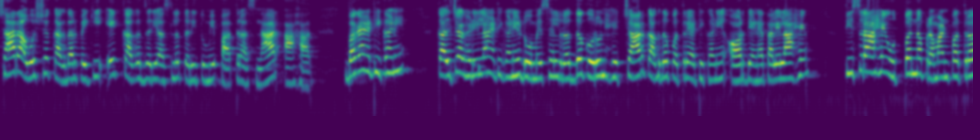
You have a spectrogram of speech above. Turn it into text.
चार आवश्यक कागदांपैकी एक कागद जरी असलं तरी तुम्ही पात्र असणार आहात. बघा या ठिकाणी कालच्या घडीला या ठिकाणी डोमेसेल रद्द करून हे चार कागदपत्र या ठिकाणी ऑर देण्यात आलेलं आहे. तिसरं आहे उत्पन्न प्रमाणपत्र.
